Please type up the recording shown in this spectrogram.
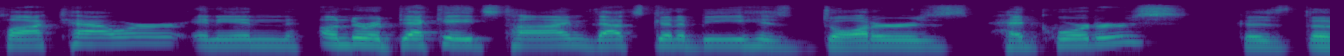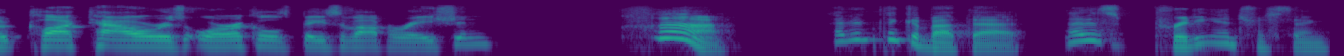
clock tower, and in under a decade's time, that's going to be his daughter's headquarters because the clock tower is Oracle's base of operation. Huh. I didn't think about that. That is pretty interesting.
